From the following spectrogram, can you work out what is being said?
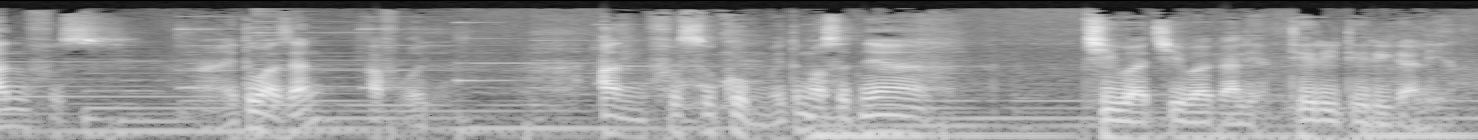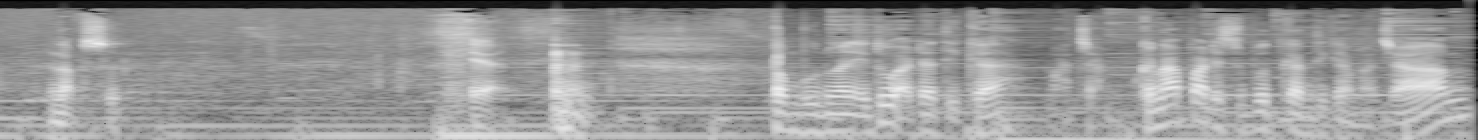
Anfus. Nah, itu wazan af'ul. Anfusukum itu maksudnya jiwa-jiwa kalian, diri-diri kalian, nafsun. Ya. Pembunuhan itu ada tiga macam. Kenapa disebutkan tiga macam?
